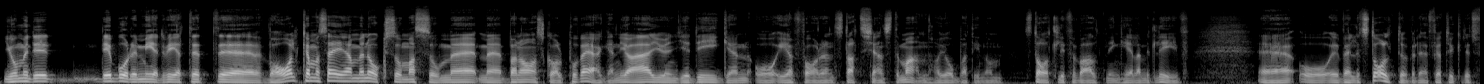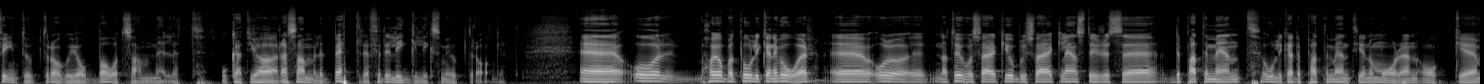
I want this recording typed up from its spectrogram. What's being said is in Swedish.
Jo, men det, det är både medvetet eh, val kan man säga, men också massor med, med bananskal på vägen. Jag är ju en gedigen och erfaren statstjänsteman, har jobbat inom statlig förvaltning hela mitt liv. Eh, och är väldigt stolt över det, för jag tycker det är ett fint uppdrag att jobba åt samhället och att göra samhället bättre, för det ligger liksom i uppdraget. Eh, och har jobbat på olika nivåer. Eh, och Naturvårdsverk, Jordbruksverk, Länsstyrelse, departement, olika departement genom åren. Och eh,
